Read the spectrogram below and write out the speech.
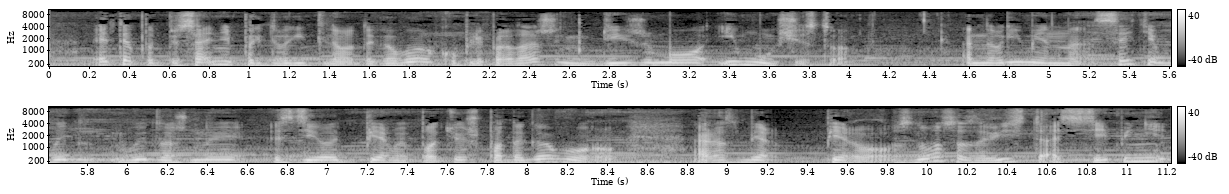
– это подписание предварительного договора купли-продажи недвижимого имущества. Одновременно с этим вы, вы должны сделать первый платеж по договору. Размер первого взноса зависит от степени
